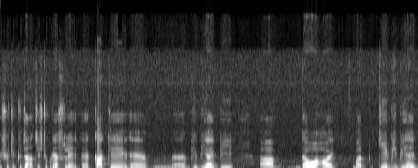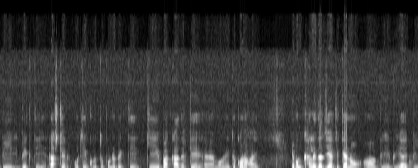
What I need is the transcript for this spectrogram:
বিষয়টি একটু জানার চেষ্টা করি, আসলে কাকে ভিভিআইপি দেওয়া হয় বা কে ভিভিআইপি ব্যক্তি, রাষ্ট্রের অতি গুরুত্বপূর্ণ ব্যক্তি কে বা কাদেরকে মনোনীত করা হয়? এবং খালেদা জিয়াকে কেন ভিভিআইপি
